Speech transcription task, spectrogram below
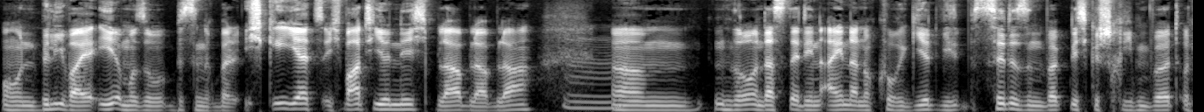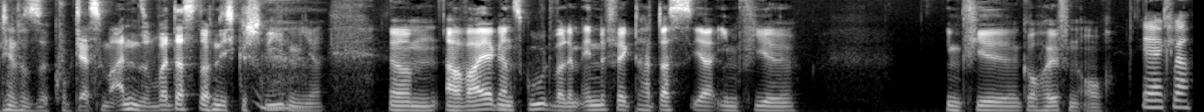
Und Billy war ja eh immer so ein bisschen rebell. Ich gehe jetzt, ich warte hier nicht, bla bla bla. Mhm. Ähm, so, und dass der den einen dann noch korrigiert, wie Citizen wirklich geschrieben wird. Und der so, guck das mal an, so wird das doch nicht geschrieben hier. ähm, aber war ja ganz gut, weil im Endeffekt hat das ja ihm viel, ihm viel geholfen auch. Ja, klar.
